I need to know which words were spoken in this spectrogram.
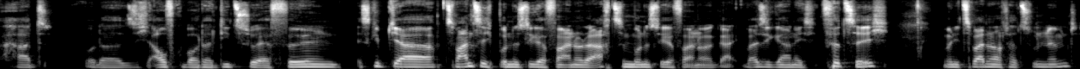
hat oder sich aufgebaut hat, die zu erfüllen. Es gibt ja 20 Bundesliga-Vereine oder 18 Bundesliga-Vereine oder weiß ich gar nicht, 40, wenn man die zweite noch dazu nimmt.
